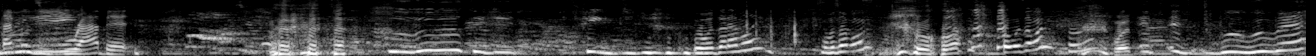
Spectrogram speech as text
that means rabbit. what was that, Emily? What was that one? what? What was that one? What? It's it's bourré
